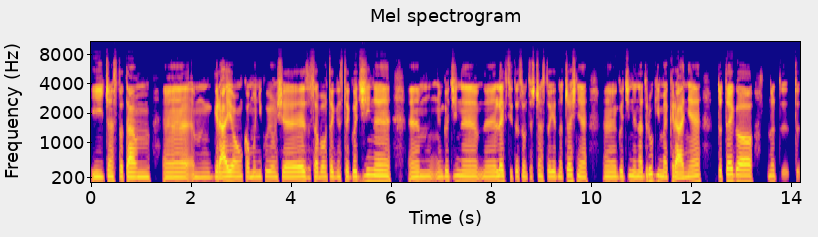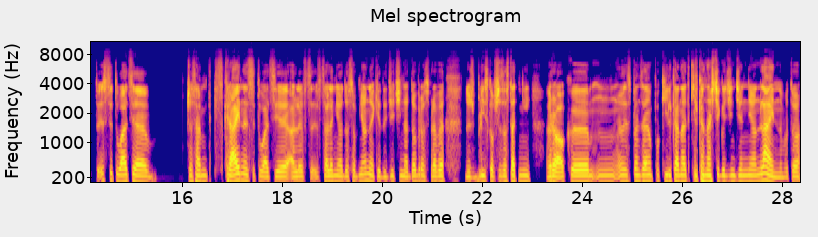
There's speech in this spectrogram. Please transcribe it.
i często tam y, grają, komunikują się ze sobą, tak więc te godziny, godziny y, lekcji to są też często jednocześnie godziny na drugim ekranie. Do tego no, to, to jest sytuacja czasami skrajne sytuacje, ale wcale nie odosobnione, kiedy dzieci na dobrą sprawę no już blisko przez ostatni rok mm, spędzają po kilka, nawet kilkanaście godzin dziennie online, no bo to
